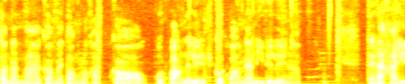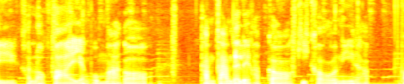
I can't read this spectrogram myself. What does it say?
ตอนนั้นมาก็ไม่ต้องหรอกครับ ก็กดวางได้เลย กดวางหน้านี้ได้เลยนะครับ แต่ถ้าใครคัดลอกไฟล์อย่างผมมาก็ทำตามได้เลยครับ ก็คลิกเข้านี่นะครับ ไฟ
